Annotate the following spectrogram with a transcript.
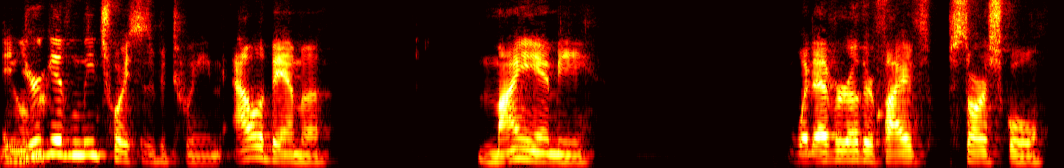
and you're giving me choices between Alabama, Miami, whatever other five star school,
